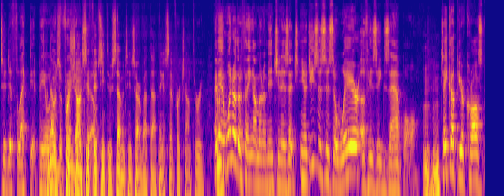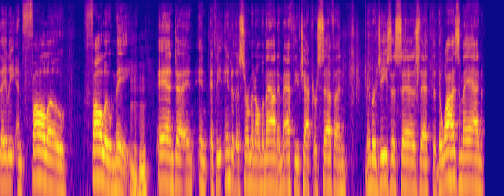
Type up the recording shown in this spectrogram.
to deflect it. Be able That was First John two fifteen through seventeen. Sorry about that. I think I said First John three. And then one other thing I'm going to mention is that you know Jesus is aware of his example. Mm-hmm. Take up your cross daily and follow follow me. Mm-hmm. And, uh, and, and at the end of the Sermon on the Mount in Matthew chapter seven, remember Jesus says that the, the wise man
